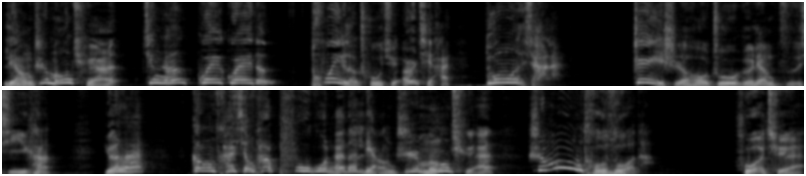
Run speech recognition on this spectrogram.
两只猛犬竟然乖乖的退了出去，而且还蹲了下来。这时候，诸葛亮仔细一看，原来刚才向他扑过来的两只猛犬是木头做的。我去，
